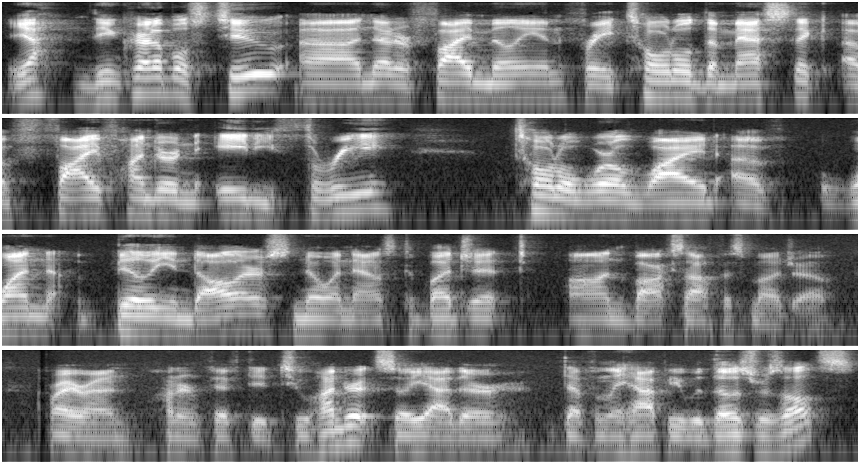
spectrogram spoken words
Yeah, The Incredibles 2, uh, another 5 million for a total domestic of 583, total worldwide of 1 billion dollars, no announced budget on Box Office Mojo. Probably around 150 to 200. So yeah, they're definitely happy with those results.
